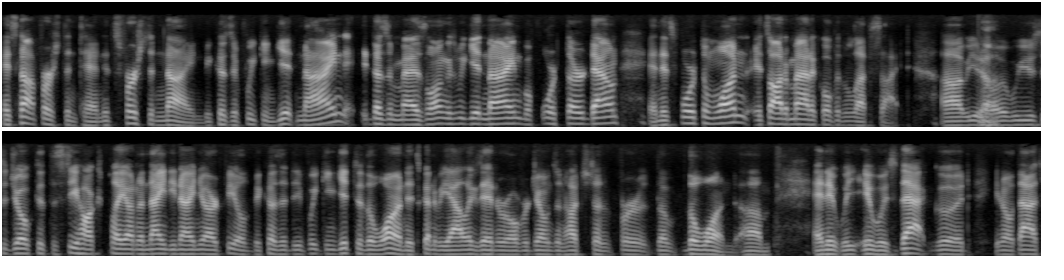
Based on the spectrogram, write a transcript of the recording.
It's not first and ten. It's first and nine because if we can get nine, it doesn't matter as long as we get nine before third down, and it's fourth and one. It's automatic over the left side. Uh, you yeah. know, we used to joke that the Seahawks play on a 99 yard field because if we can get to the one, it's going to be Alexander over Jones and Hutch for the the one. Um, and it it was that good, you know, that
